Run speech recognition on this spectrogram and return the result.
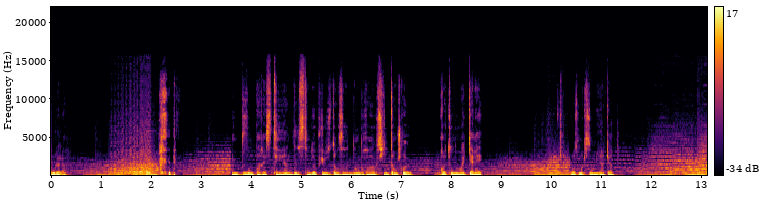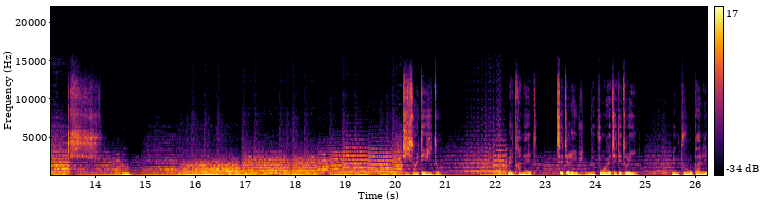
Oula là. Nous ne pouvons pas rester un instant de plus dans un endroit aussi dangereux. Retournons à Calais. Heureusement qu'ils ont mis un cas. Maître Ahmed, c'est terrible, le pont a été détruit. Nous ne pouvons pas aller,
